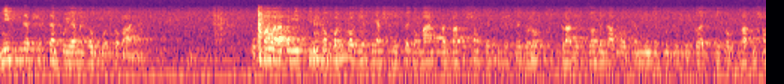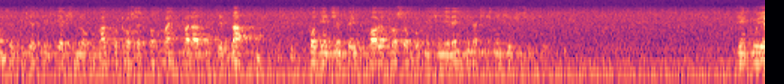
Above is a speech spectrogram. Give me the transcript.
Nie widzę, przystępujemy do głosowania. Uchwała Rady Miejskiej w Stąporkowie z dnia 30 marca 2020 roku w sprawie zgody na wyodrębnienie Funduszu Sołeckiego w 2021 roku. Bardzo proszę, kto z Państwa radnych jest za podjęciem tej uchwały? Proszę o podniesienie ręki i naciśnięcie przycisku. Dziękuję.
